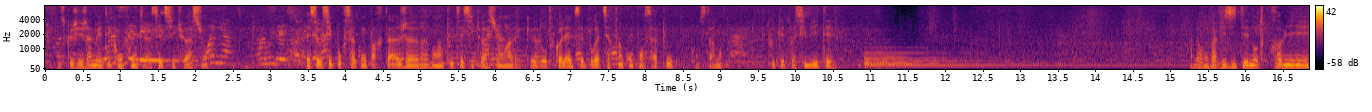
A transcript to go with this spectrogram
Je pense que j'ai jamais été confronté à cette situation. Et c'est aussi pour ça qu'on partage vraiment toutes ces situations avec d'autres collègues, c'est pour être certain qu'on pense à tout constamment, toutes les possibilités. Alors on va visiter notre premier,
